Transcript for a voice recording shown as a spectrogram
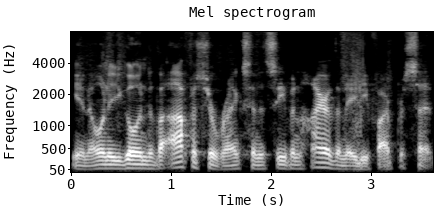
You know, and you go into the officer ranks and it's even higher than 85%.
